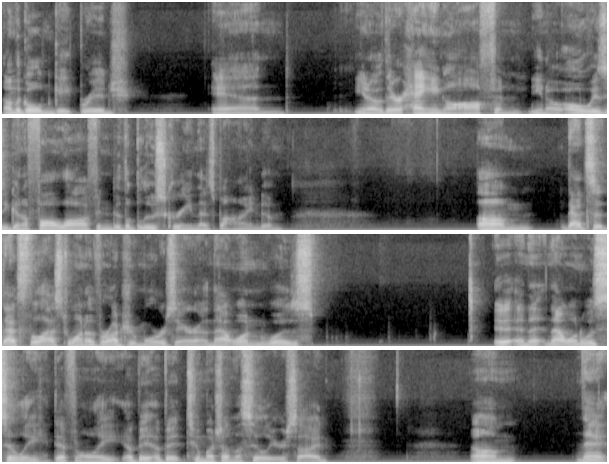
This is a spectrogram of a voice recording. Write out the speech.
on the Golden Gate Bridge, and you know they're hanging off and you know oh is he going to fall off into the blue screen that's behind him? Um that's it that's the last one of roger moore's era and that one was and that, and that one was silly definitely. A bit a bit too much on the sillier side. Um, ne-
